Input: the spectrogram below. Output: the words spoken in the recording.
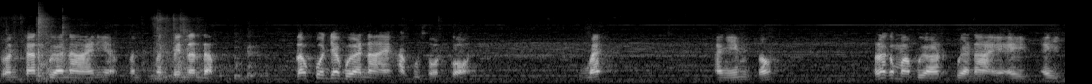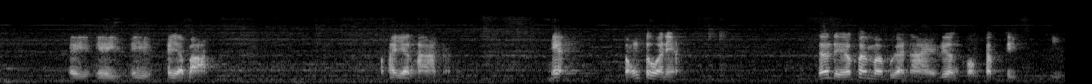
ส่วนการเบื่อหน่ายเนี่ย มันมันเป็นอันดับ เราควรจะเบื่อหน่ายอกุศลก่อนถูกไหมทางนี้เนาะแล้วก็มาเบื่อเบื่อหน่ายไอ้ไอ้ไอ้ไอ้ไอ้พยาบาทพยาทานเนี่ยสองตัวเนี่ย แล้วเดี๋ยวค่อยมาเบื่อหน่ายเรื่องของทรัพย์สินอีก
